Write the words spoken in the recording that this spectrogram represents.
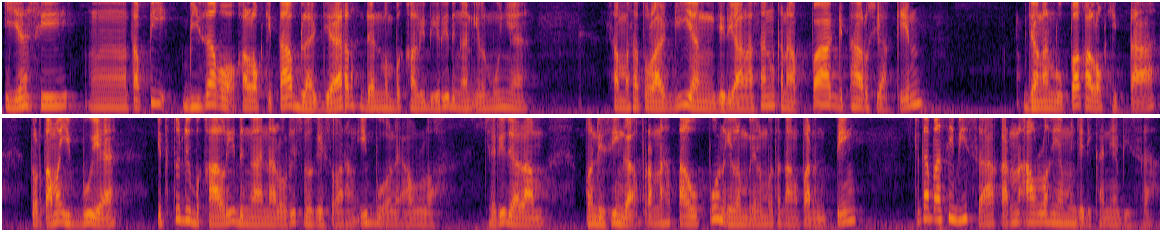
Iya sih, eh, tapi bisa kok kalau kita belajar dan membekali diri dengan ilmunya. Sama satu lagi yang jadi alasan kenapa kita harus yakin, jangan lupa kalau kita, terutama ibu ya, itu tuh dibekali dengan naluri sebagai seorang ibu oleh Allah. Jadi dalam kondisi nggak pernah tahu pun ilmu-ilmu tentang parenting, kita pasti bisa karena Allah yang menjadikannya bisa.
